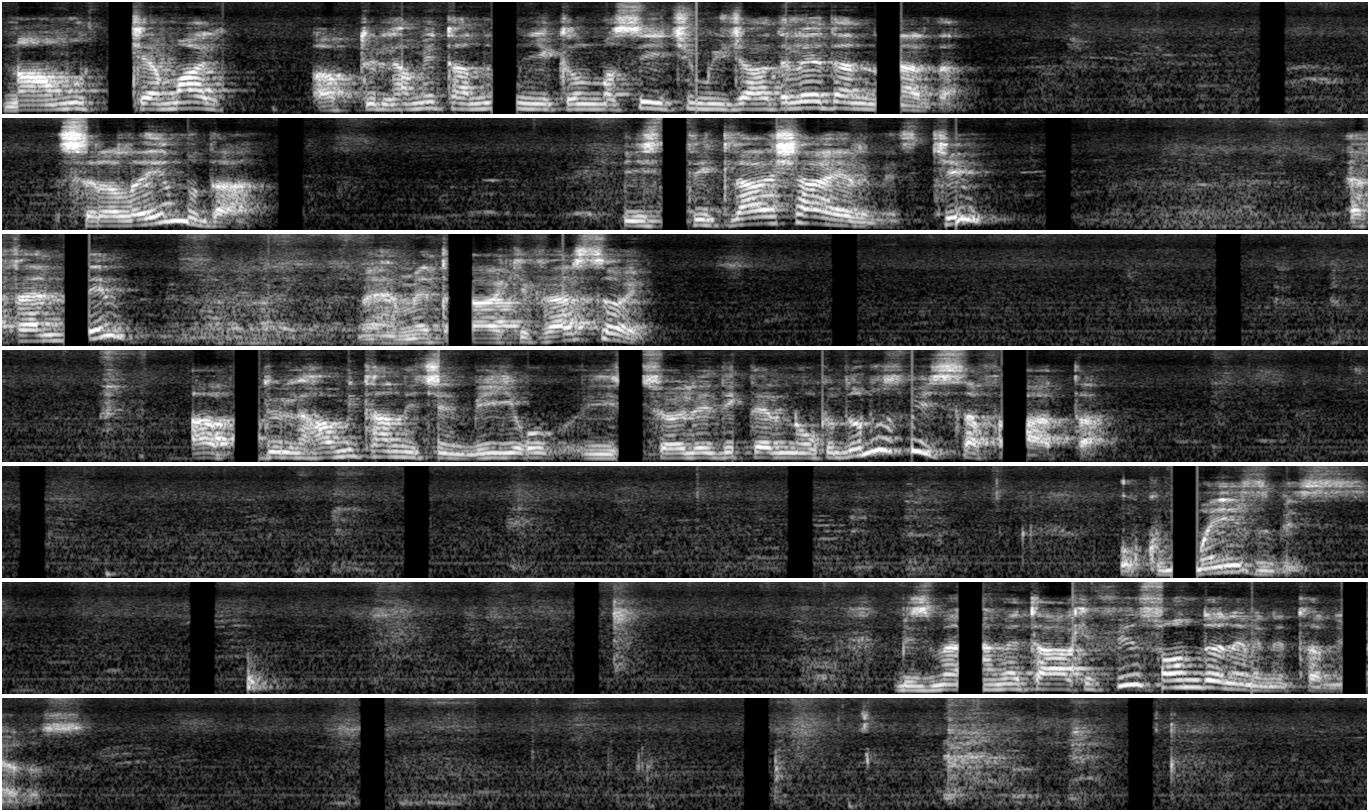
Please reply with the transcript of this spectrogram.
Namık Kemal Abdülhamit Han'ın yıkılması için mücadele edenlerden. Sıralayayım mı da? İstiklal şairiniz kim? Efendim? Mehmet Akif Ersoy. Abdülhamit Han için bir söylediklerini okudunuz mu hiç Safahat'ta? Okumayız biz. Biz Mehmet Akif'in son dönemini tanıyoruz.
